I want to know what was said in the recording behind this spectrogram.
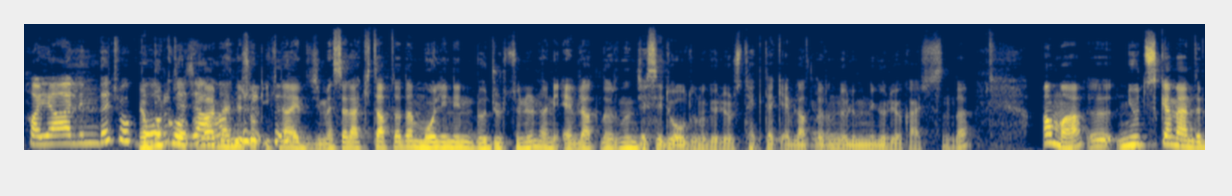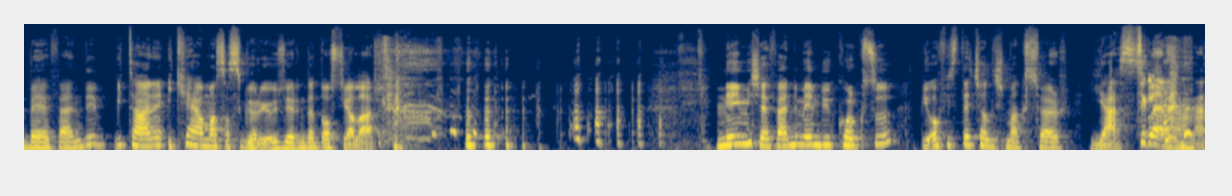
hayalinde çok Ya bu doğruca korkular bence çok ikna edici. Mesela kitapta da Molly'nin böcürtünün hani evlatlarının cesedi olduğunu görüyoruz. Tek tek evlatlarının ölümünü görüyor karşısında. Ama e, Newt Scamander beyefendi bir tane Ikea masası görüyor üzerinde dosyalar. Neymiş efendim en büyük korkusu bir ofiste çalışmak sir. Ya sikler hemen.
